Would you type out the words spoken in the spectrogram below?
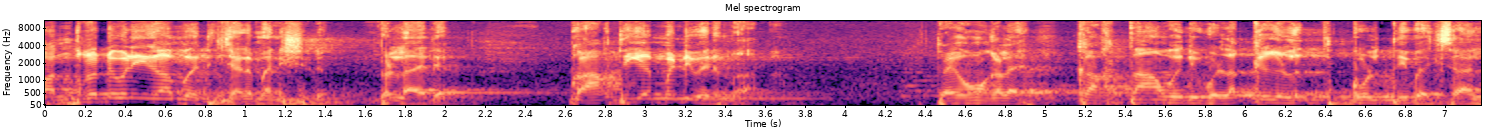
പന്ത്രണ്ട് മണിയാകാൻ പറ്റും ചില മനുഷ്യർ പിള്ളേർ പ്രാർത്ഥിക്കാൻ വേണ്ടി വരുന്നതാണ്. പ്രേമകളെ കർത്താവ് ഒരു വിളക്കുകൾ കൊളു- കൊളുത്തി വെച്ചാൽ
